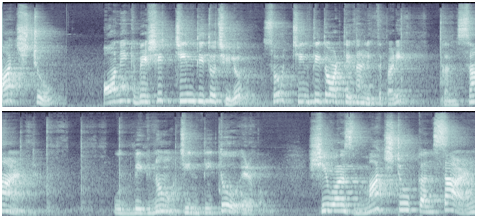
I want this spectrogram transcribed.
মাচ টু অনেক বেশি চিন্তিত ছিল। সো চিন্তিত অর্থে এখানে লিখতে পারি কনসার্ন উদ্বিগ্ন, চিন্তিত এরকম। She was much too concern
